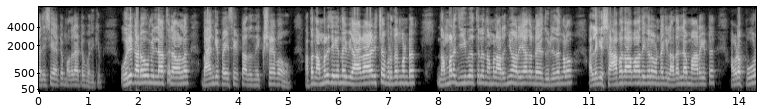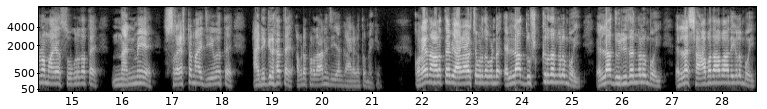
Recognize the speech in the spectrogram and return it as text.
പലിശയായിട്ടും മുതലായിട്ടും വലിക്കും. ഒരു കടവും ഇല്ലാത്ത ഒരാൾ ബാങ്കിൽ പൈസ ഇട്ട് അത് നിക്ഷേപവും അപ്പം നമ്മൾ ചെയ്യുന്ന വ്യാഴാഴ്ച വ്രതം കൊണ്ട് നമ്മുടെ ജീവിതത്തിൽ നമ്മൾ അറിഞ്ഞോ അറിയാതെ ഉണ്ടായ ദുരിതങ്ങളോ അല്ലെങ്കിൽ ശാപതാപാദികളോ ഉണ്ടെങ്കിൽ അതെല്ലാം മാറിയിട്ട് അവിടെ പൂർണമായ സുഹൃതത്തെ നന്മയെ ശ്രേഷ്ഠമായ ജീവിതത്തെ അനുഗ്രഹത്തെ അവിടെ പ്രദാനം ചെയ്യാൻ കാരകത്വം വയ്ക്കും. കുറെ നാളത്തെ വ്യാഴാഴ്ച വ്രതം കൊണ്ട് എല്ലാ ദുഷ്കൃതങ്ങളും പോയി എല്ലാ ദുരിതങ്ങളും പോയി എല്ലാ ശാപതാപാദികളും പോയി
